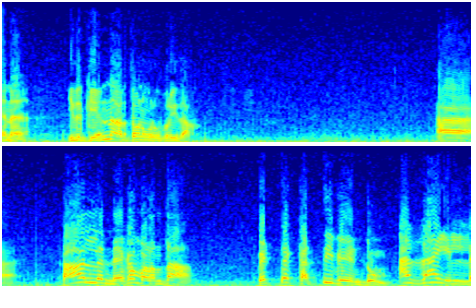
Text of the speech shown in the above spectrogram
ஏண்ணே இதுக்கு என்ன அர்த்தம் உங்களுக்கு புரியுதா? காலில் கால்ல நெகம் வளர்ந்தா வெட்ட கத்தி வேண்டும். அதான் இல்ல.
